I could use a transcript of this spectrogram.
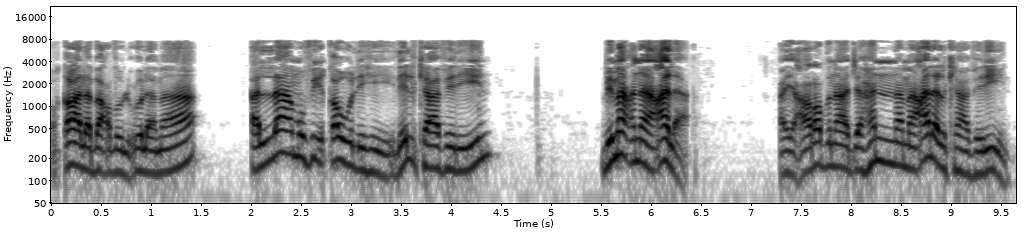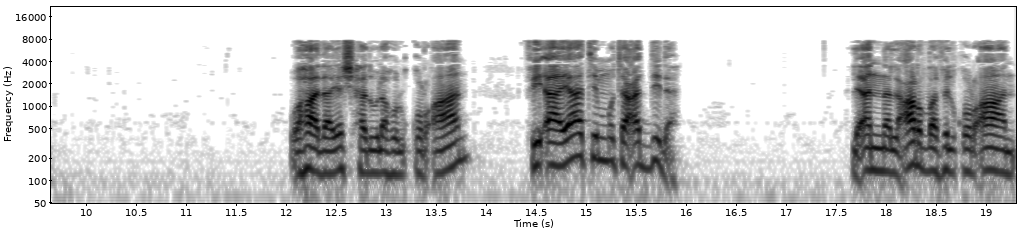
وقال بعض العلماء اللام في قوله للكافرين بمعنى على أي عرضنا جهنم على الكافرين. وهذا يشهد له القرآن في آيات متعددة لأن العرض في القرآن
